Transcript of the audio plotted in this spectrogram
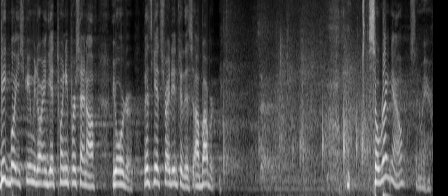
Big Boy Eskrimador and get 20% off your order. Let's get straight into this. Uh, Robert. So right now, stand right here.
